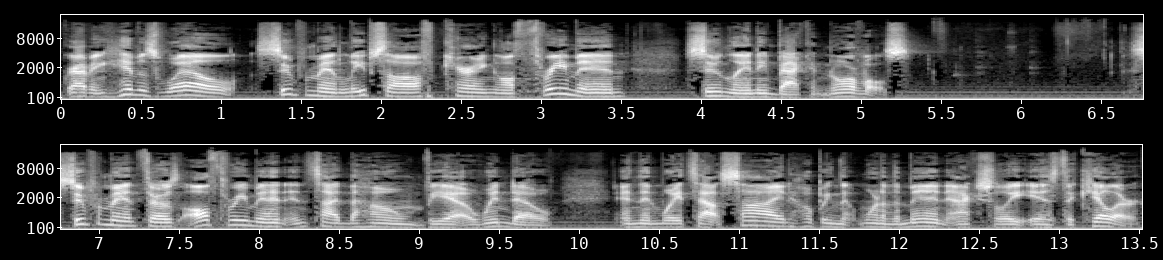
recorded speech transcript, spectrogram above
Grabbing him as well, Superman leaps off carrying all three men, soon landing back at Norval's. Superman throws all three men inside the home via a window and then waits outside hoping that one of the men actually is the killer.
